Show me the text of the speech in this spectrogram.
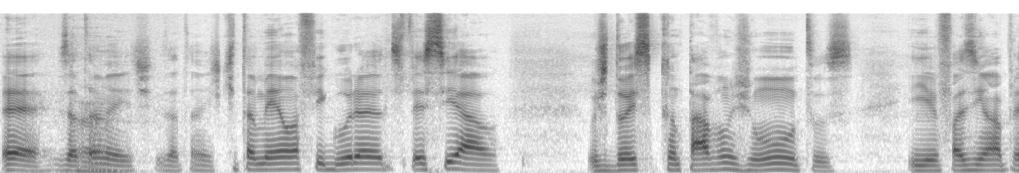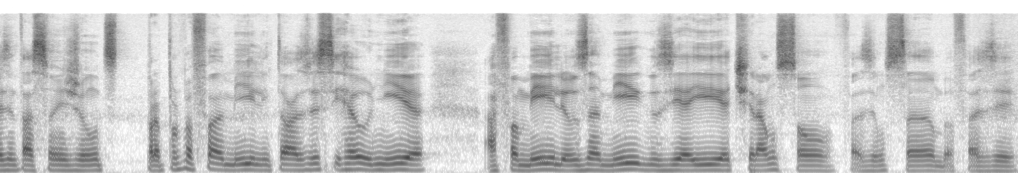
É, exatamente, exatamente. Que também é uma figura especial. Os dois cantavam juntos e faziam apresentações juntos para a própria família. Então, às vezes, se reunia a família, os amigos, e aí ia tirar um som, fazer um samba, fazer.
